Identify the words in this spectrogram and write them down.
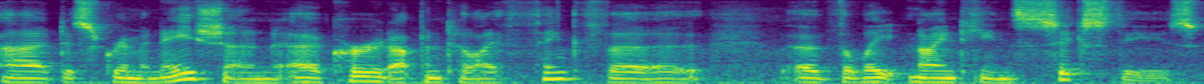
uh, discrimination occurred up until I think the uh, the late 1960s,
